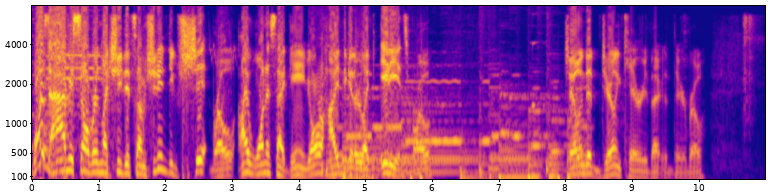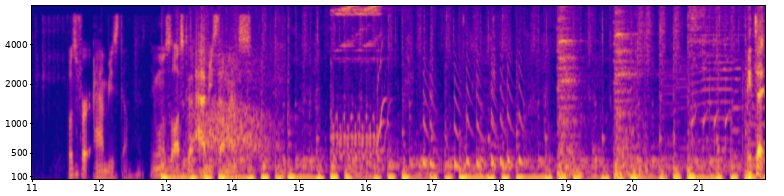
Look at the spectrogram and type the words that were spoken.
Why is Abby celebrating like she did something? She didn't do shit, bro. I won us that game. Y'all were hiding together like idiots, bro. Jalen did. Jalen carried that there, bro. Wasn't for Abby's dumb. He almost lost because Abby's dumbass. At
